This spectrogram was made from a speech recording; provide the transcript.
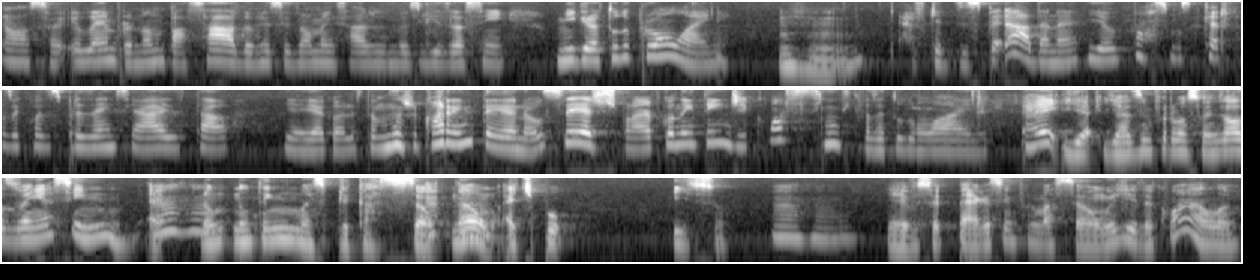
Nossa, eu lembro, no ano passado, eu recebi uma mensagem dos meus guias assim: migra tudo pro online. Uhum. Eu fiquei desesperada, né? E eu, nossa, mas eu quero fazer coisas presenciais e tal. E aí agora estamos de quarentena. Ou seja, tipo, na época eu não entendi. Como assim tem que fazer tudo online? É, e, e as informações elas vêm assim. É, uhum. não, não tem uma explicação. Uhum. Não, é tipo, isso. Uhum. E aí você pega essa informação e lida com ela.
